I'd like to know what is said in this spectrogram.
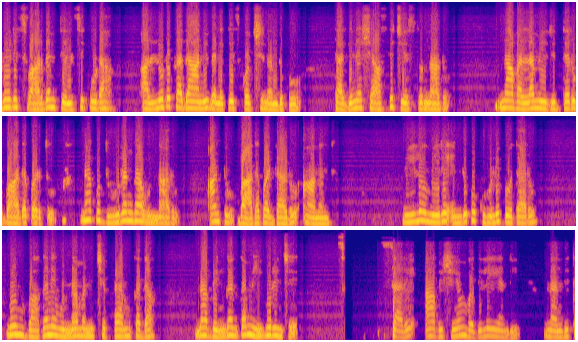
వీడి స్వార్థం తెలిసి కూడా అల్లుడు కదా అని వెనకేసుకొచ్చినందుకు తగిన శాస్తి చేస్తున్నాడు. నా వల్ల మీరిద్దరు బాధపడుతూ నాకు దూరంగా ఉన్నారు అంటూ బాధపడ్డాడు ఆనంద్. మీలో మీరే ఎందుకు కుమిలిపోతారు? మేము బాగానే ఉన్నామని చెప్పాము కదా. నా బెంగంతా మీ గురించే. సరే ఆ విషయం వదిలేయండి. నందిత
